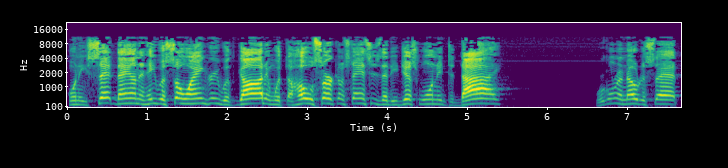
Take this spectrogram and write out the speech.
when he sat down and he was so angry with God and with the whole circumstances that he just wanted to die? We're going to notice that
